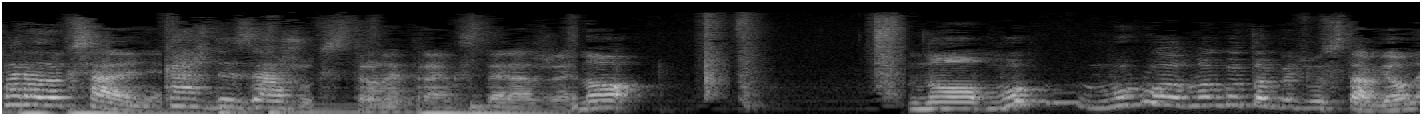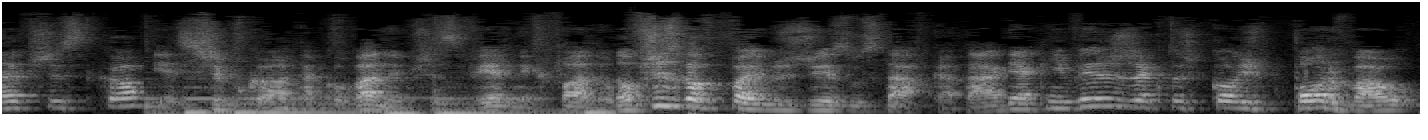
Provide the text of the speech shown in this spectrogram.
paradoksalnie, każdy zarzut w stronę prankstera, że no... No, mógł, mogło, mogło to być ustawione wszystko. Jest szybko atakowany przez wiernych fanów. No wszystko w twoim życiu jest ustawka, tak? Jak nie wierzysz, że ktoś kogoś porwał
